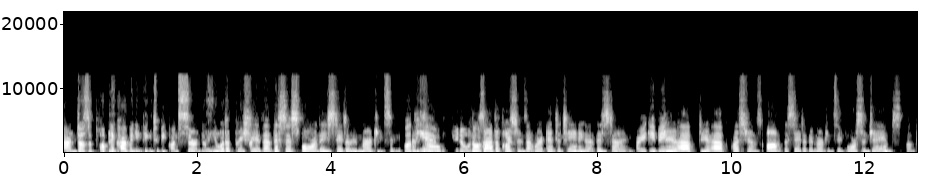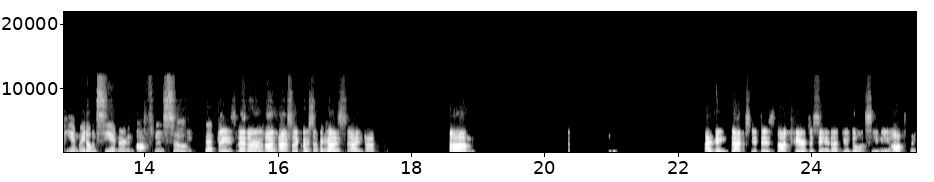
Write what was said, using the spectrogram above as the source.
And does the public have anything to be concerned of? You would appreciate that this is for the state of emergency. Well, yeah, so you know, those are the questions that we're entertaining at this time. Are you giving? Do you have Do you have questions on the state of emergency for St. James? Well, PM, we don't see it very often, so. That, Please let her uh, answer the question because I. Uh, um, I think that it is not fair to say that you don't see me often.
